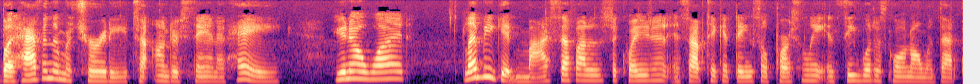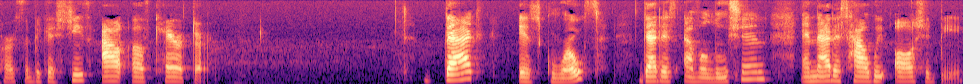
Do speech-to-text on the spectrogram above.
But having the maturity to understand that, hey, you know what? Let me get myself out of this equation and stop taking things so personally and see what is going on with that person because she's out of character. That is growth, that is evolution, and that is how we all should be.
